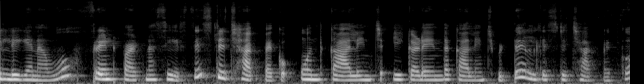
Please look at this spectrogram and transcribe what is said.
ಇಲ್ಲಿಗೆ ನಾವು ಫ್ರಂಟ್ ಪಾರ್ಟ್ನ ಸೇರಿಸಿ ಸ್ಟಿಚ್ ಹಾಕಬೇಕು. ಒಂದು ಕಾಲು ಇಂಚ್ ಈ ಕಡೆಯಿಂದ ಕಾಲಿಂಚ್ ಬಿಟ್ಟು ಇಲ್ಲಿಗೆ ಸ್ಟಿಚ್ ಹಾಕಬೇಕು.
